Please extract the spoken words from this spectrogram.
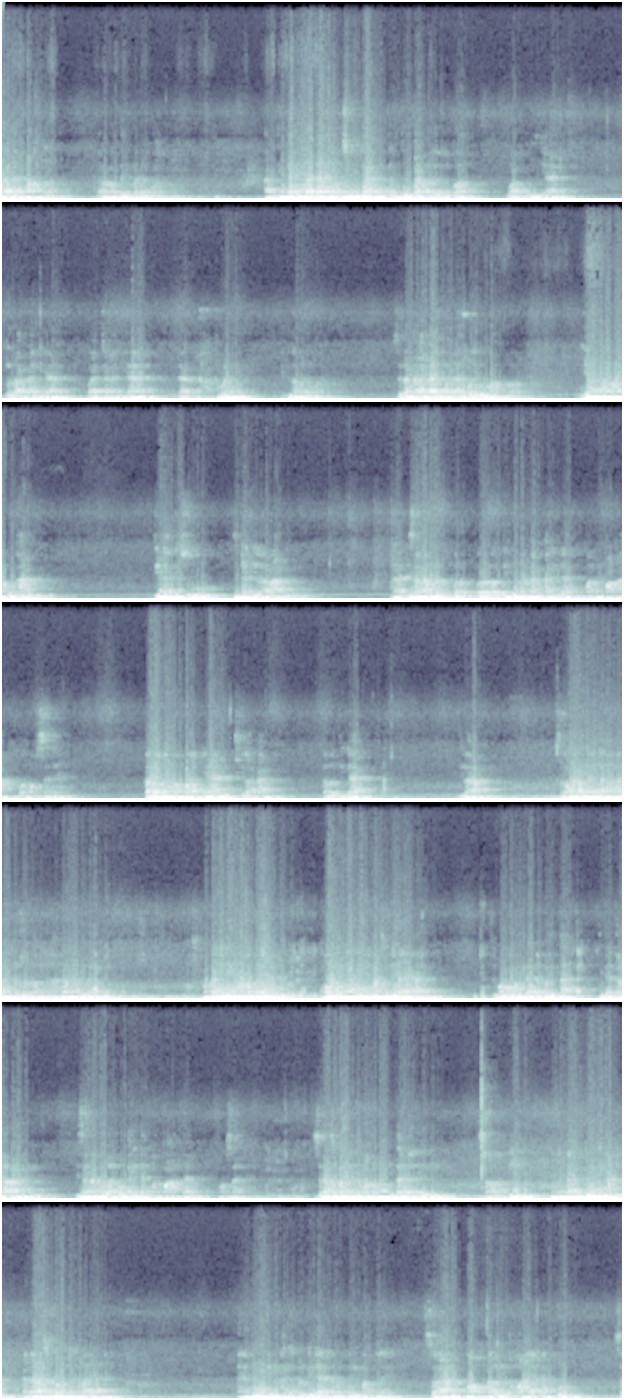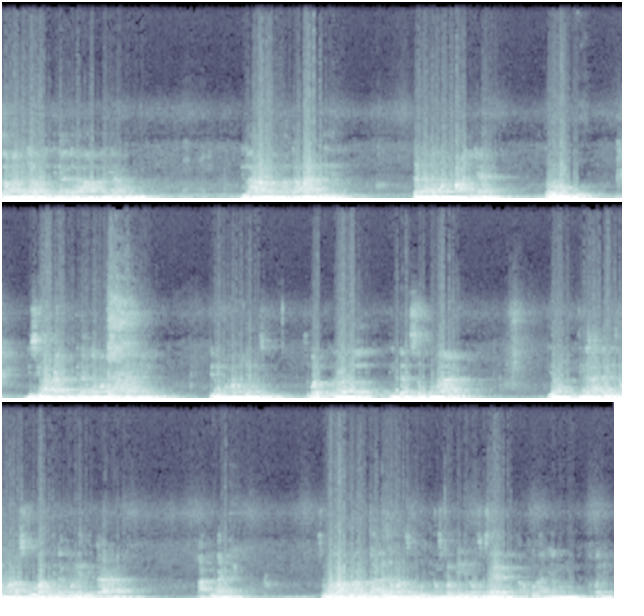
banyak tidak semua yang tidak ada di zaman Rasulullah tidak boleh kita lakukan ya. Semua Al-Quran itu tak ada sama Rasulullah yang seperti ini maksud saya Al-Quran yang apa ini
